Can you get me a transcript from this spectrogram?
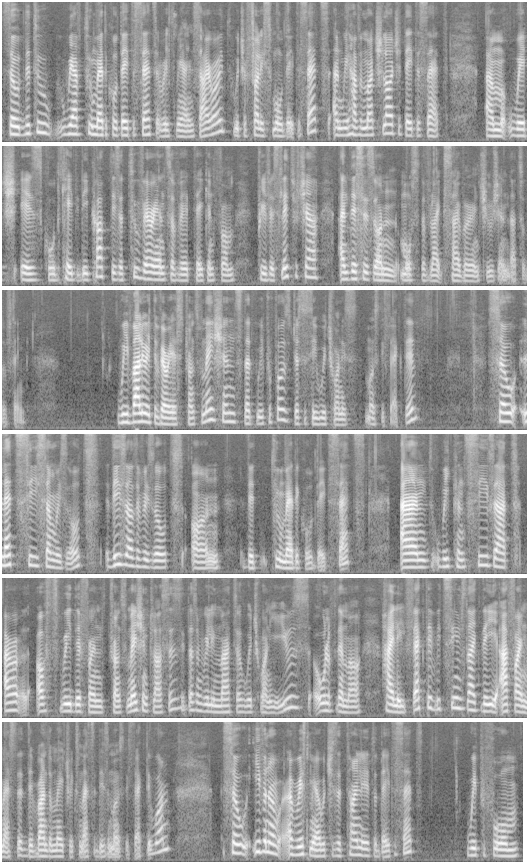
So the two, we have two medical data sets, arrhythmia and thyroid, which are fairly small data sets, and we have a much larger data set, um, which is called KDD CUP. These are two variants of it taken from previous literature, and this is on most of like cyber intrusion, that sort of thing. We evaluate the various transformations that we propose just to see which one is most effective. So let's see some results. These are the results on the two medical data sets. And we can see that our, our three different transformation classes, it doesn't really matter which one you use, all of them are highly effective. It seems like the affine method, the random matrix method, is the most effective one. So even arrhythmia, which is a tiny little data set, we perform,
